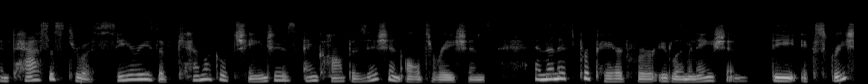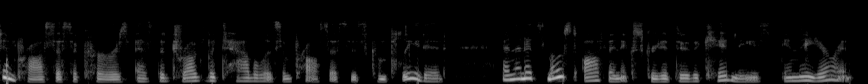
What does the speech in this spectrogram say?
and passes through a series of chemical changes and composition alterations, and then it's prepared for elimination. The excretion process occurs as the drug metabolism process is completed and then it's most often excreted through the kidneys in the urine.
